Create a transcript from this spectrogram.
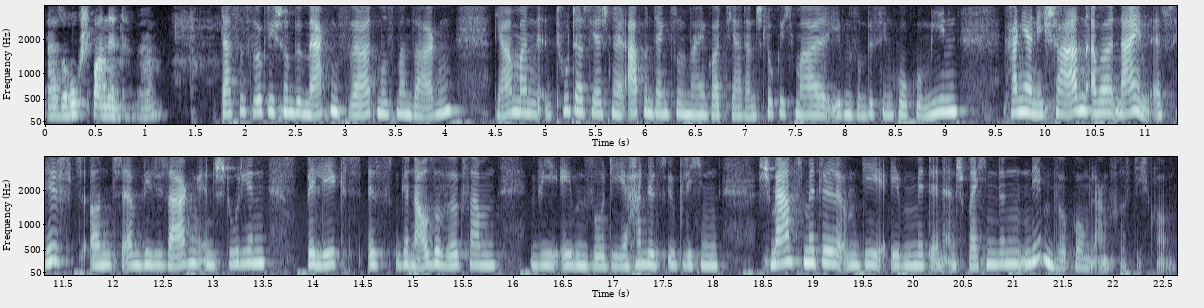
Also hochspannend. Ja. Das ist wirklich schon bemerkenswert, muss man sagen. Ja, man tut das ja schnell ab und denkt so, mein Gott, ja, dann schlucke ich mal eben so ein bisschen Kurkumin. Kann ja nicht schaden, aber nein, es hilft. Und ähm, wie Sie sagen, in Studien belegt ist genauso wirksam wie eben so die handelsüblichen Schmerzmittel, die eben mit den entsprechenden Nebenwirkungen langfristig kommen.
